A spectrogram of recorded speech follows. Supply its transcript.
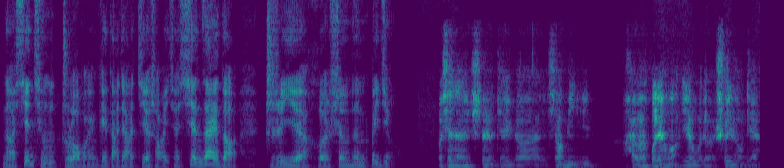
那先请朱老板给大家介绍一下现在的职业和身份背景。我现在是这个小米海外互联网业务的设计总监。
